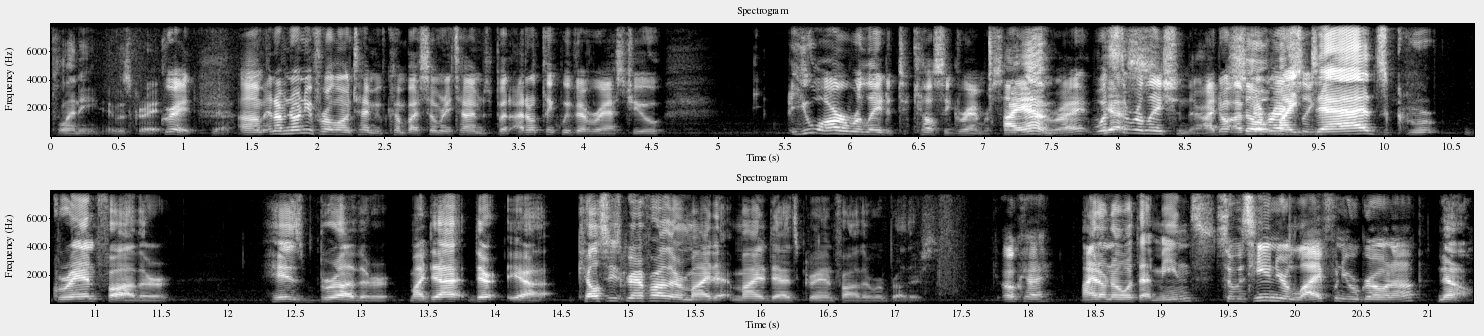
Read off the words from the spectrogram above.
plenty. It was great. Great. Yeah. Um, and I've known you for a long time. You've come by so many times, but I don't think we've ever asked you. You are related to Kelsey Grammer. I am, right? What's the relation there? I don't. I've so my actually. dad's gr- grandfather, his brother, my dad, there, yeah, Kelsey's grandfather and my da- my dad's grandfather were brothers. Okay. I don't know what that means. So was he in your life when you were growing up? No,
